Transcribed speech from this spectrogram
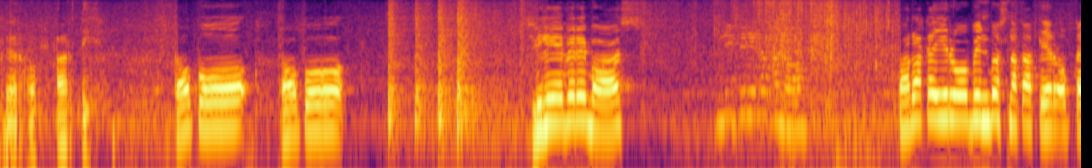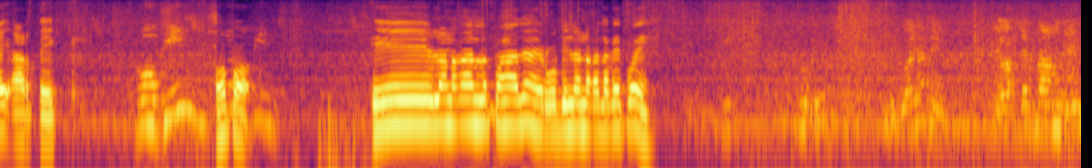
Care of Arctic. Tao po. Tao po. Delivery boss. Delivery ng ano? Para kay Ruben boss, naka-care of kay Arctic. Robin? Sino Opo. Robin? Eh, wala nakalagay pangalan eh. Ruben lang nakalagay po eh. Hindi ko alam eh. Ba ako niyan?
